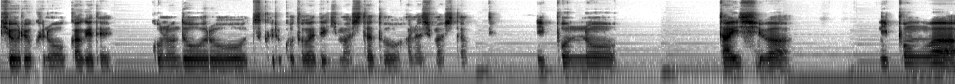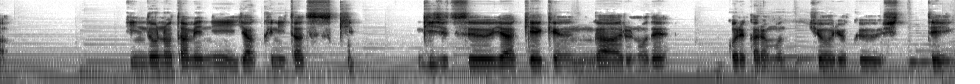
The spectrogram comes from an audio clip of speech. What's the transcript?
協力のおかげで、この道路を作ることができましたと話しました。日本の大使は、日本はインドのために役に立つ技術や経験があるので、これからも協力して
